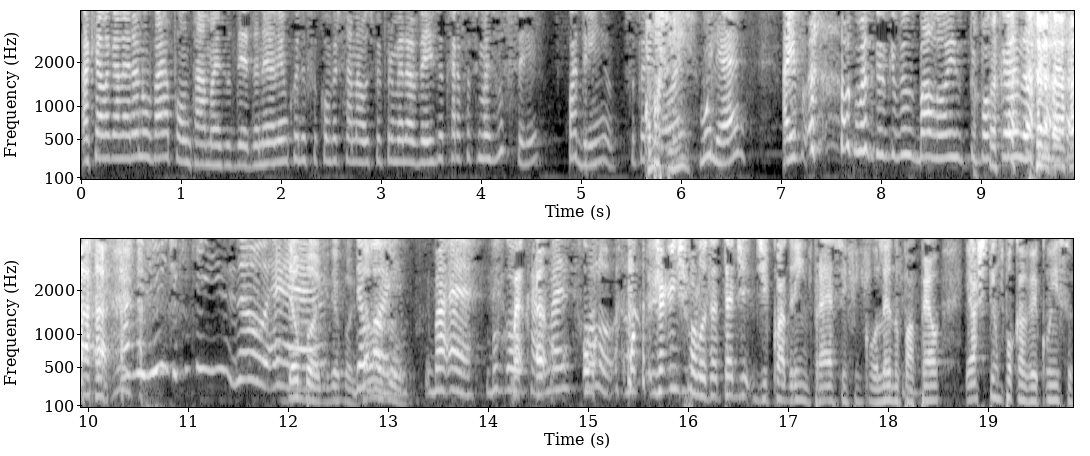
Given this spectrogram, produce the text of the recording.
Aquela galera não vai apontar mais o dedo, né? Eu lembro quando eu fui conversar na USP a primeira vez, o cara falou assim, mas você, quadrinho, super Como assim? mulher. Aí algumas coisas que eu vi os balões pipocando assim. né? Ah, mas gente, o que, que é isso? Não, é. Deu bug, deu bug, Deu tela bug. azul. Ba- É, bugou, Mas, cara, ah, mas rolou. uma- já que a gente falou até de, de quadrinho impresso, enfim, lendo papel, eu acho que tem um pouco a ver com isso.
